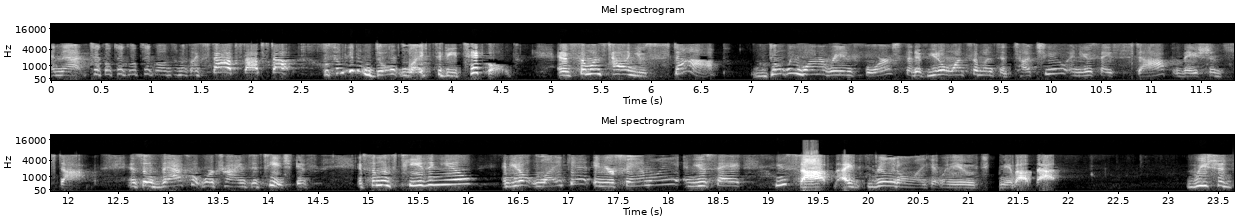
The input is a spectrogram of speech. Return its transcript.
and that tickle, tickle, tickle, and someone's like, stop, stop, stop. Well, some people don't like to be tickled. And if someone's telling you stop, don't we want to reinforce that if you don't want someone to touch you and you say stop, they should stop? And so that's what we're trying to teach. If, if someone's teasing you and you don't like it in your family and you say, you stop, I really don't like it when you tease me about that we should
